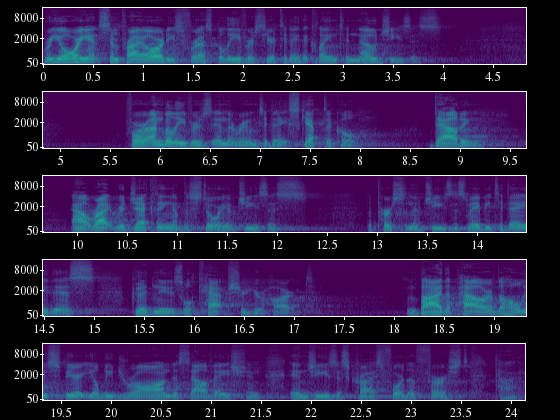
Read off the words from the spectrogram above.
Reorient some priorities for us believers here today that claim to know Jesus. For unbelievers in the room today, skeptical, doubting, outright rejecting of the story of Jesus, the person of Jesus, maybe today this good news will capture your heart. And by the power of the Holy Spirit, you'll be drawn to salvation in Jesus Christ for the first time.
